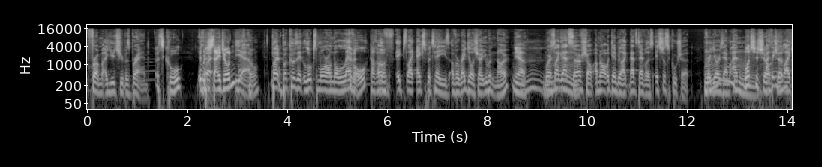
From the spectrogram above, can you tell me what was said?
from a YouTuber's brand. It's cool. Would you say, Jordan? Yeah. cool. But because it looks more on the level doesn't of ex- like expertise of a regular shirt, you wouldn't know. Yeah. Mm. Whereas like that mm. surf shop, I'm not going to be like that's devilish. It's just a cool shirt. For mm. your example, and What's your shirt, I think that like,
